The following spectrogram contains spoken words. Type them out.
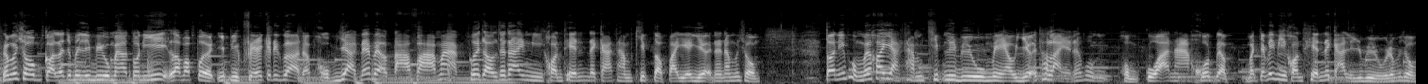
ท่านผู้ชมก่อนเราจะไปรีวิวแมวตัวนี้เรามาเปิดอีพิกเฟสกันดีกว่านะผมอยากได้แมวตาฟ้ามาก เพื่อเราจะได้มีคอนเทนต์ในการทำคลิปต่อไปเยอะๆนะท่านผู้ชม ตอนนี้ผมไม่ค่อยอยากทำคลิปรีวิวแมวเยอะเท่าไหร่นะผมผมกลัวอนาคตแบบ มันจะไม่มีคอนเทนต์ในการรีวิวนะท่านผู้ชม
